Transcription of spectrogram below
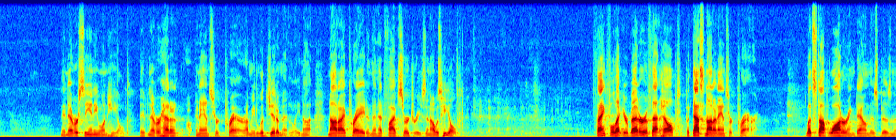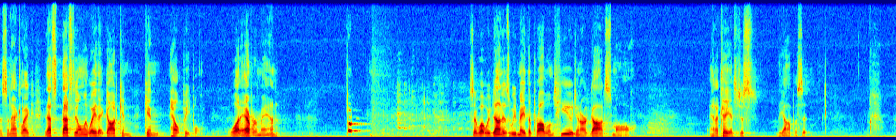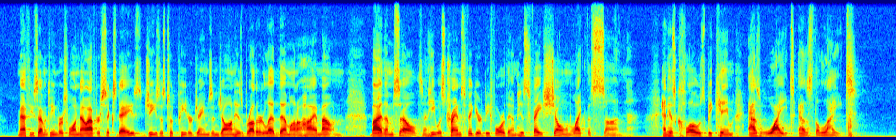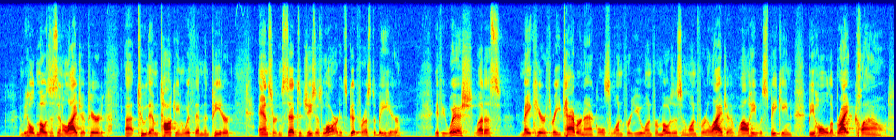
They never see anyone healed. They've never had an, an answered prayer. I mean, legitimately, not, not I prayed and then had five surgeries and I was healed. Thankful that you're better if that helped, but that's not an answered prayer. Let's stop watering down this business and act like that's, that's the only way that God can can help people. Whatever, man. Boop. So, what we've done is we've made the problems huge and our God small. And I tell you, it's just the opposite. Matthew 17, verse 1 Now, after six days, Jesus took Peter, James, and John, his brother, led them on a high mountain by themselves, and he was transfigured before them. His face shone like the sun and his clothes became as white as the light. And behold, Moses and Elijah appeared uh, to them, talking with them. Then Peter answered and said to Jesus, Lord, it's good for us to be here. If you wish, let us make here three tabernacles one for you, one for Moses, and one for Elijah. While he was speaking, behold, a bright cloud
